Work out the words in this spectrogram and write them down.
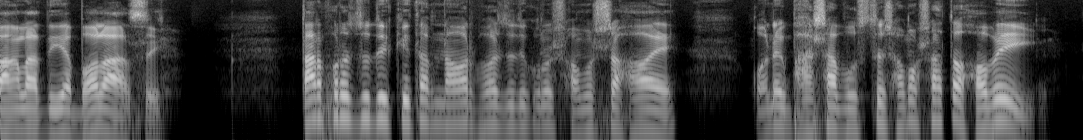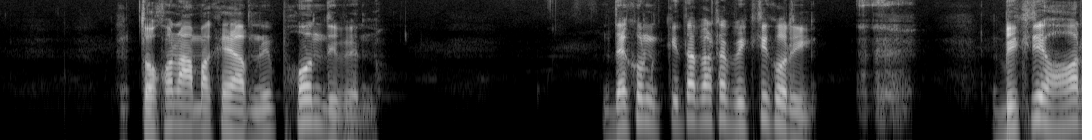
বাংলা দিয়ে বলা আছে। তারপরে যদি কিতাব নেওয়ার পর যদি কোনো সমস্যা হয়, অনেক ভাষা বুঝতে সমস্যা তো হবেই, তখন আমাকে আপনি ফোন দিবেন। দেখুন, কিতাব একটা বিক্রি করি। বিক্রি হওয়ার,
